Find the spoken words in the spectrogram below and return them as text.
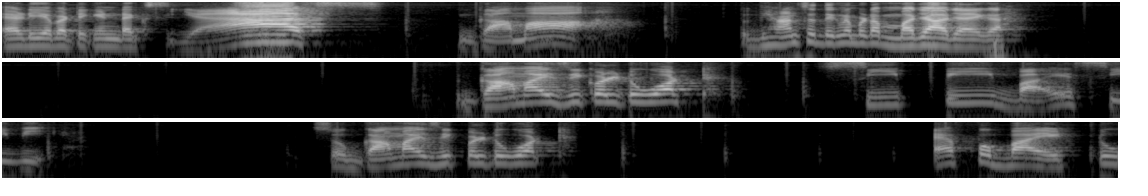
adiabatic index yes gamma तो ध्यान से देखना बेटा मज़ा आ जाएगा। Gamma is equal to what CP by CV so gamma is equal to what f by two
